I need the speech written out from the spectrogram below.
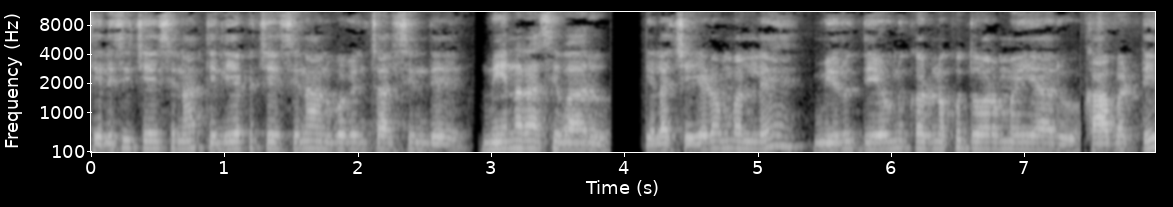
తెలిసి చేసినా తెలియక చేసినా అనుభవించాల్సిందే. మీనరాశి వారు ఇలా చేయడం వల్లే మీరు దేవుని కరుణకు దూరం అయ్యారు కాబట్టి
